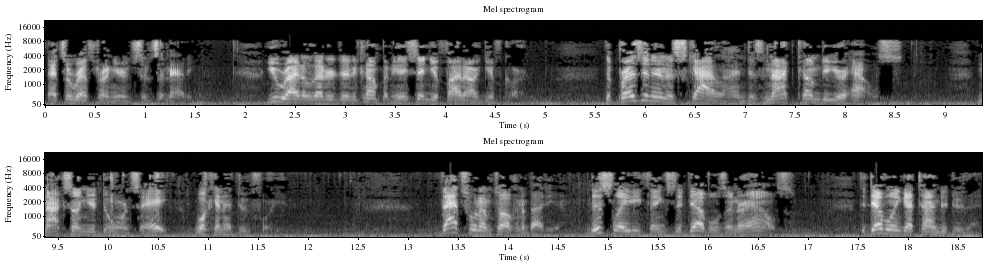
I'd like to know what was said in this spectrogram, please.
That's a restaurant here in Cincinnati. You write a letter to the company. They send you a $5 gift card. The president of Skyline does not come to your house, knocks on your door, and say, hey, what can I do for you? That's what I'm talking about here. This lady thinks the devil's in her house. The devil ain't got time to do that.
